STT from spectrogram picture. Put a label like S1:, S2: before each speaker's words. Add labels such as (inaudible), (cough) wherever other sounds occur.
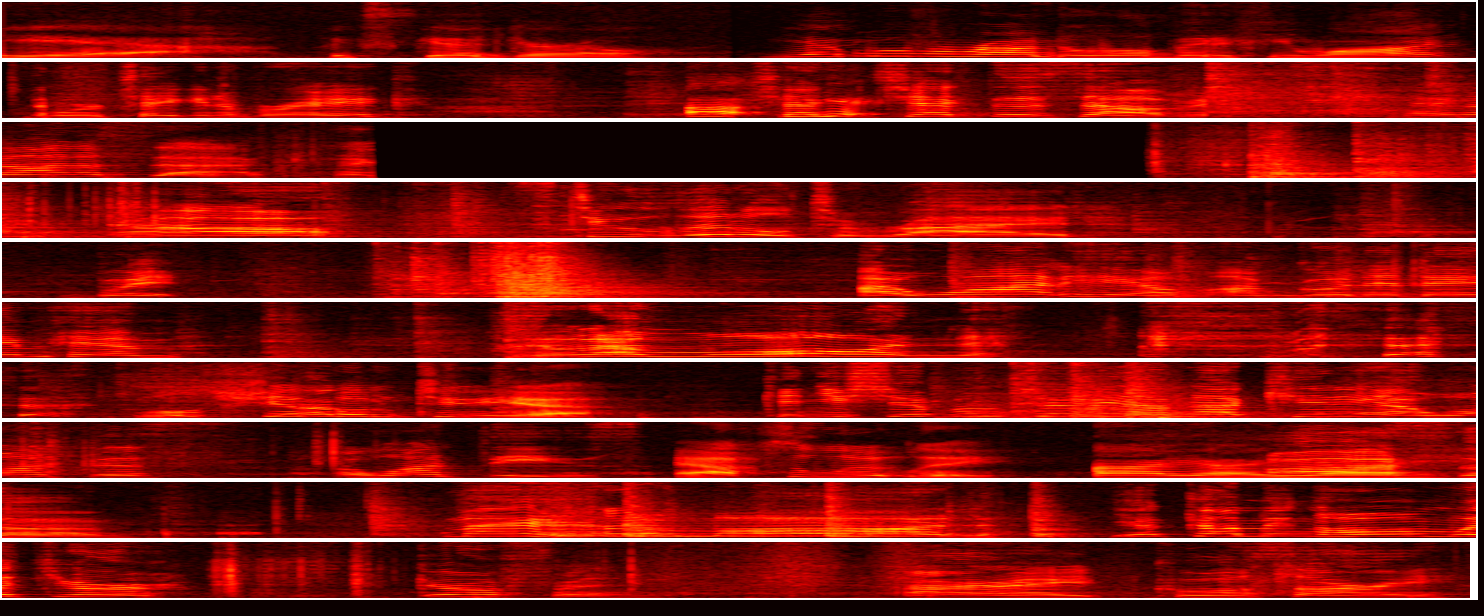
S1: Yeah, looks good, girl. Yeah, move around a little bit if you want.
S2: We're taking a break.
S1: Uh,
S2: Check
S1: yeah,
S2: check this out, man. Hang on a sec. Hang Oh, it's too little to ride. But I want him. I'm going to name him Ramon. (laughs)
S3: We'll ship them to you.
S2: Can you ship them to me? I'm not kidding. I want this. I want these.
S3: Absolutely.
S1: Ay, ay, ay.
S2: Awesome. My Ramon, you're coming home with your girlfriend. All right, cool. Sorry.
